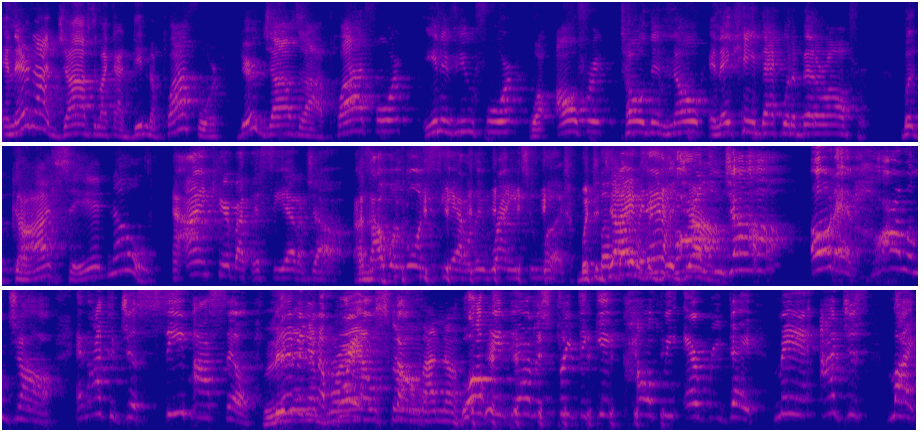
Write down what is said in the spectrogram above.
And they're not jobs that like I didn't apply for. They're jobs that I applied for, interviewed for, were offered, told them no, and they came back with a better offer. But God said no. Now I ain't care about that Seattle job because I I, wasn't going to Seattle. It rained too much. But the but job baby, was a that good Harlem job. job. Oh, that Harlem job. And I could just see myself Living, living, in a brownstone, I know. walking down the street to get coffee every day. Man, I just like,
